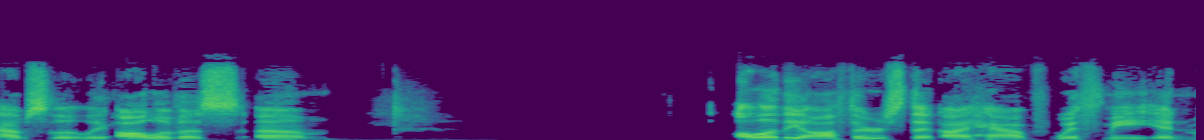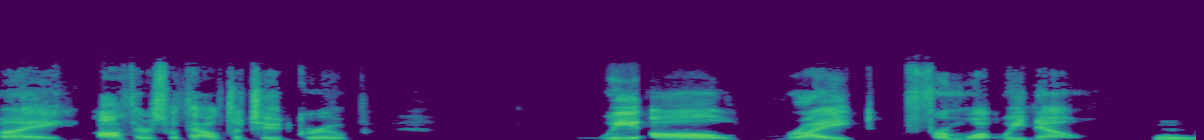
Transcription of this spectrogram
absolutely. All of us, um, all of the authors that I have with me in my Authors with Altitude group, we all write from what we know. Hmm.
